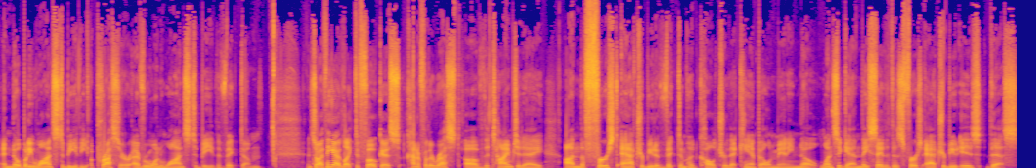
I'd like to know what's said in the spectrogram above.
and nobody wants to be the oppressor, everyone wants to be the victim. And so I think I'd like to focus, kind of for the rest of the time today, on the first attribute of victimhood culture that Campbell and Manning know. Once again, they say that this first attribute is this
